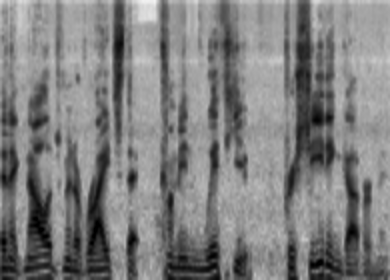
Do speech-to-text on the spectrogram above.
an acknowledgement of rights that come in with you, preceding government.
